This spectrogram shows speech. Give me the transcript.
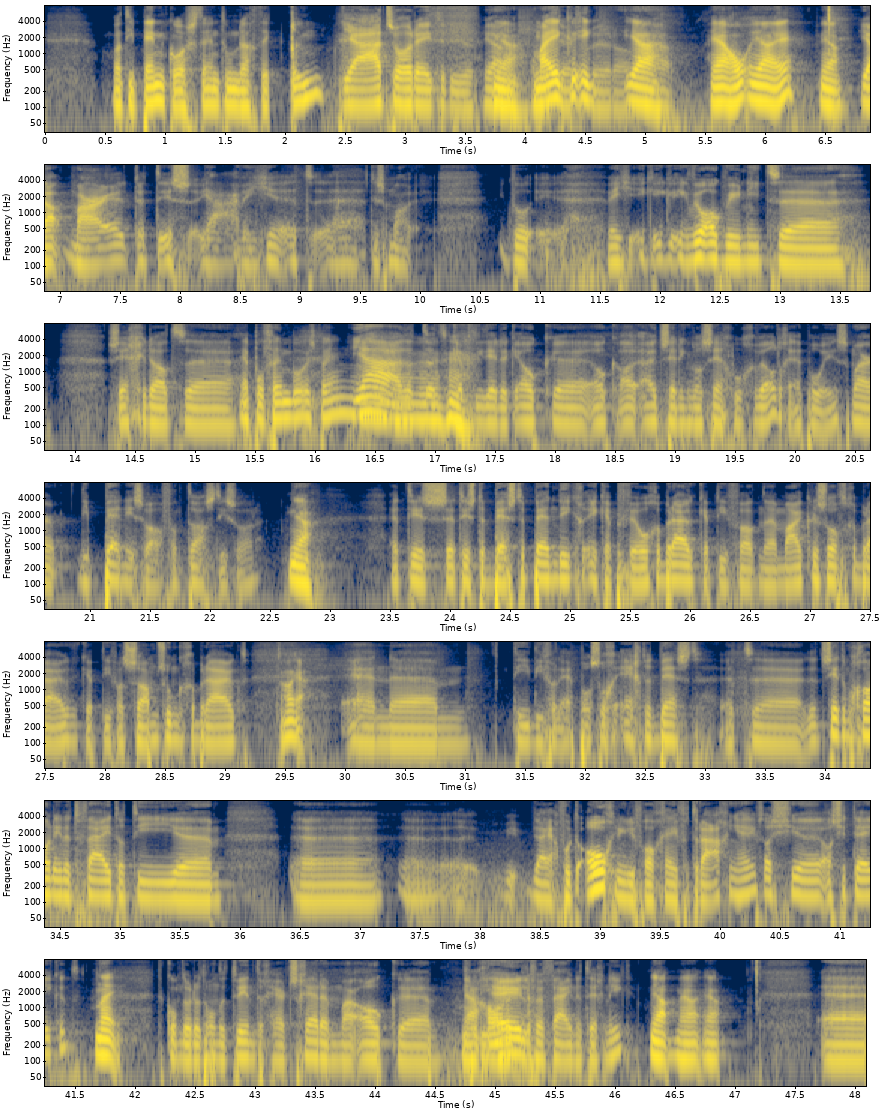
wat die pen kostte. En toen dacht ik, "Hm, ja, het is wel rete duur. Ja, Ja, maar ik- 130 ik- euro. ja. ja. ja, ja, hè? Ja. Ja, maar het, het is, ja, weet je, het, eh, het is maar, ik wil, eh, weet je, ik, ik, ik wil ook weer niet, eh, zeg je dat, eh, Apple fanboys ben ja, dat, dat, ik heb het idee dat ik elke, elke uitzending wil zeggen hoe geweldig Apple is, maar die pen is wel fantastisch hoor. Ja, Het is, het is de beste pen die ik, ik heb veel gebruikt. Ik heb die van Microsoft gebruikt, ik heb die van Samsung gebruikt. oh ja. En ehm, die, die van Apple is toch echt het best. Het, eh, het zit hem gewoon in het feit dat die ehm, eh, eh, nou ja, voor het oog in ieder geval geen vertraging heeft als je, als je tekent. Nee, Dat komt door het 120 hertz scherm, maar ook die gewoon- hele verfijnde techniek. ja, ja, ja.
